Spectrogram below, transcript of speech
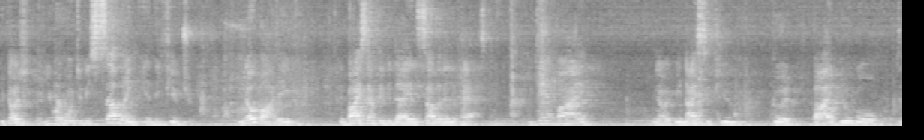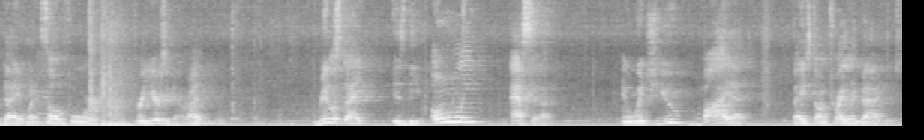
because you are going to be selling in the future. Nobody can buy something today and sell it in the past. You can't buy, you know, it'd be nice if you could buy Google today at what it sold for three years ago, right? Real estate is the only asset in which you buy it based on trailing values.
